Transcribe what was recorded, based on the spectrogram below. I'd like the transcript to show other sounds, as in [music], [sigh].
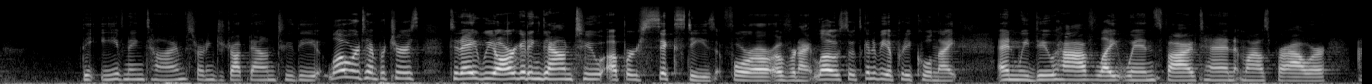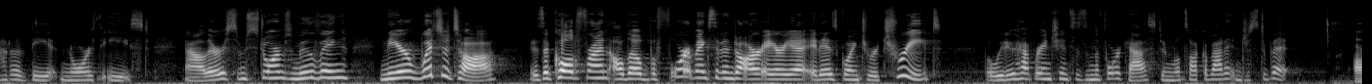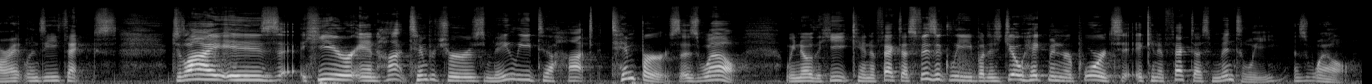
the evening time, starting to drop down to the lower temperatures. Today we are getting down to upper 60s for our overnight low. So it's going to be a pretty cool night. And we do have light winds, 5, 10 miles per hour out of the northeast. Now there are some storms moving near Wichita. It is a cold front, although before it makes it into our area, it is going to retreat. But we do have rain chances in the forecast, and we'll talk about it in just a bit. All right, Lindsay, thanks. July is here, and hot temperatures may lead to hot tempers as well. We know the heat can affect us physically, but as Joe Hickman reports, it can affect us mentally as well.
